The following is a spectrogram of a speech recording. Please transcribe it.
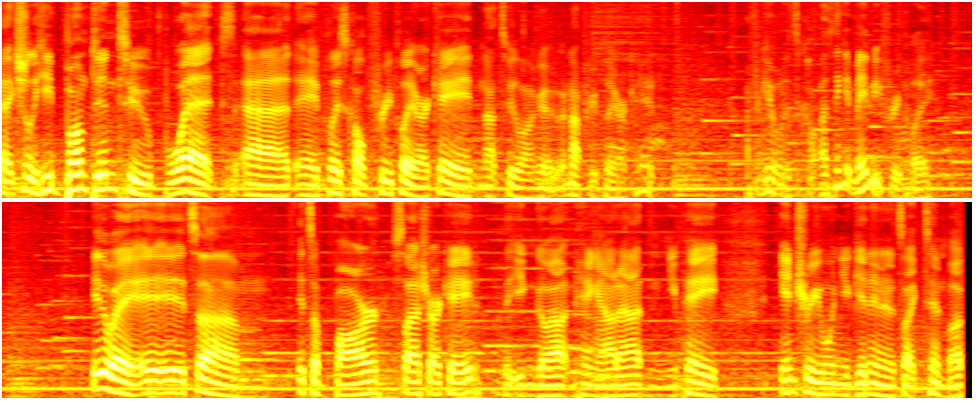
Actually, he bumped into Bwet at a place called Free Play Arcade not too long ago. Not Free Play Arcade. I forget what it's called. I think it may be Free Play. Either way, it's um it's a bar slash arcade that you can go out and hang out at, and you pay entry when you get in. It's like ten bucks.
